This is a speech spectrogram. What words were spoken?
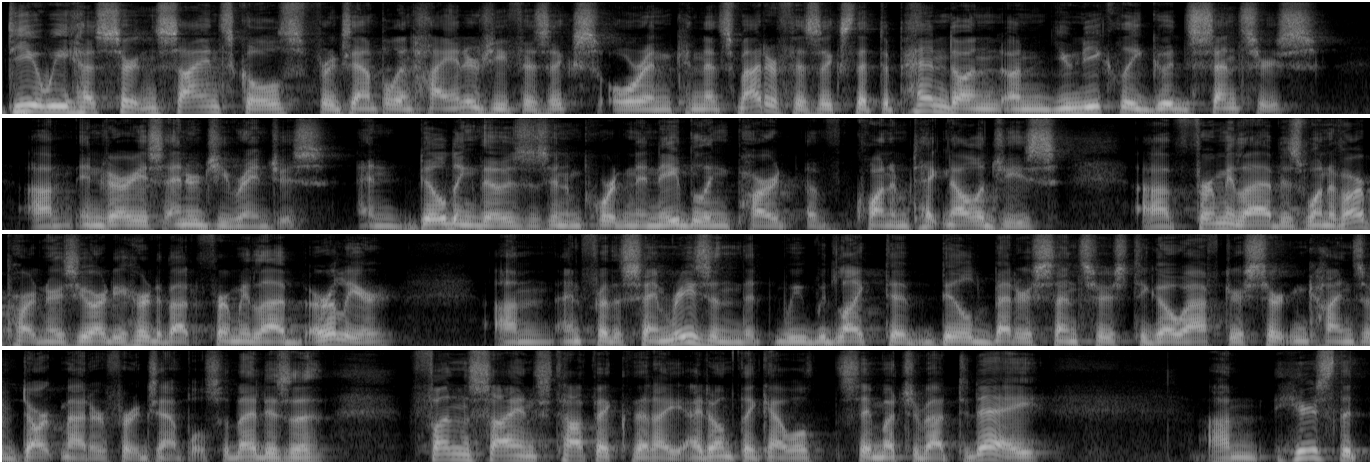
DOE has certain science goals, for example, in high energy physics or in condensed matter physics, that depend on, on uniquely good sensors um, in various energy ranges. And building those is an important enabling part of quantum technologies. Uh, Fermilab is one of our partners. You already heard about Fermilab earlier. Um, and for the same reason that we would like to build better sensors to go after certain kinds of dark matter, for example. So that is a fun science topic that I, I don't think I will say much about today. Um, here's the,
